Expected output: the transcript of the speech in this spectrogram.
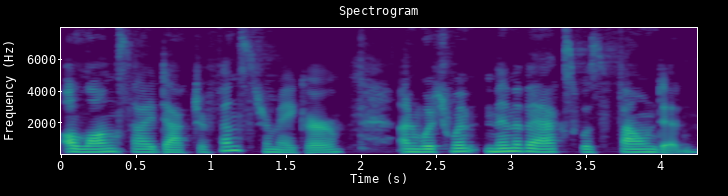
alongside Dr. Fenstermaker, on which Mimivax was founded.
